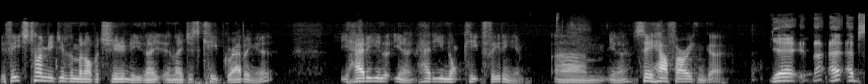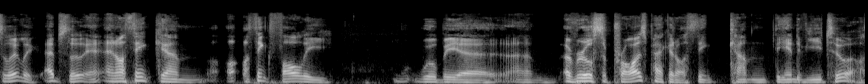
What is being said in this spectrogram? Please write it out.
if each time you give them an opportunity they, and they just keep grabbing it, how do you, you know, how do you not keep feeding him? Um, you know, see how far he can go. Yeah, absolutely, absolutely, and I think um, I think Foley will be a um, a real surprise packet. I think come the end of year two, I,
